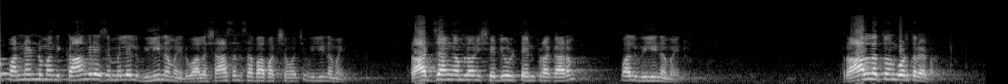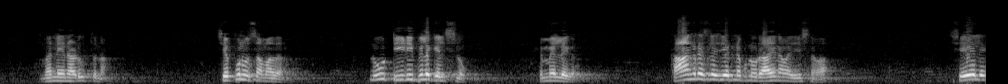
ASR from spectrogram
పన్నెండు మంది కాంగ్రెస్ ఎమ్మెల్యేలు విలీనమైనరు. వాళ్ళ శాసనసభాపక్షం వచ్చి విలీనమైంది రాజ్యాంగంలోని షెడ్యూల్ టెన్ ప్రకారం వాళ్ళు విలీనమైనరు. రాళ్ళతో కొడతారట. మరి నేను అడుగుతున్నా. చెప్పు నువ్వు సమాధానం. నువ్వు టీడీపీలో గెలిచినావు ఎమ్మెల్యేగా. కాంగ్రెస్లో చేరినప్పుడు నువ్వు రాజీనామా చేసినావా? చేయలే.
